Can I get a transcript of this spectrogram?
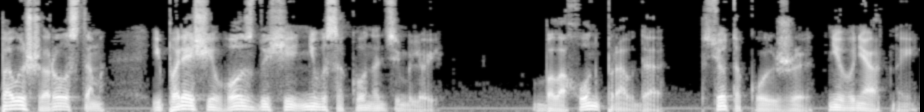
повыше ростом и парящий в воздухе невысоко над землей. Балахон, правда, все такой же невнятный,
